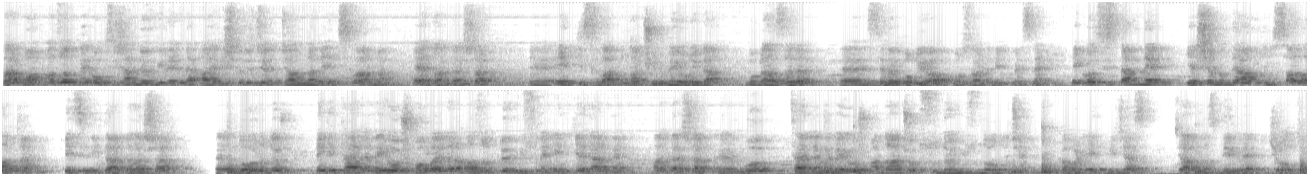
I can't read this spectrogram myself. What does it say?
Karbon, azot ve oksijen döngülerinde ayrıştırıcı canlıların etkisi var mı? Evet arkadaşlar e, etkisi var. Bunlar çürüme yoluyla bu gazları e, sebep oluyor atmosferde birikmesine. Ekosistemde yaşamın devamını sağlar mı? Kesinlikle arkadaşlar e, doğrudur. Peki terleme yoğuşma olayları azot döngüsüne etki eder mi? Arkadaşlar bu terleme ve yoğuşma daha çok su döngüsünde olduğu için kabul etmeyeceğiz. Cevabımız 1 ve 2 olacak.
